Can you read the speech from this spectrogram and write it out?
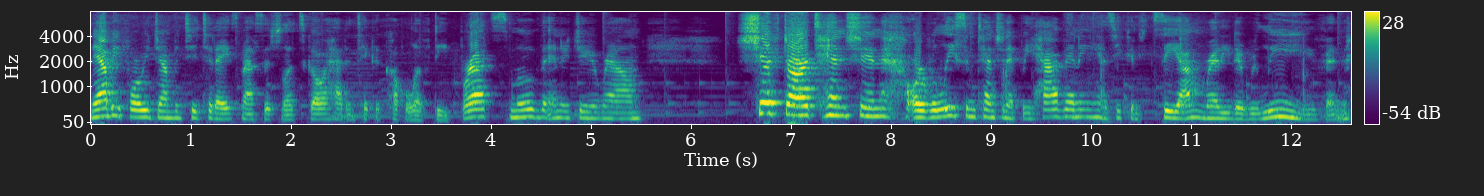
Now, before we jump into today's message, let's go ahead and take a couple of deep breaths, move the energy around shift our tension or release some tension if we have any. As you can see, I'm ready to relieve and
